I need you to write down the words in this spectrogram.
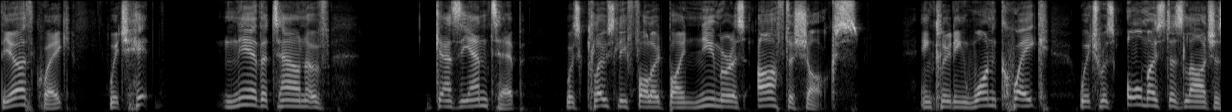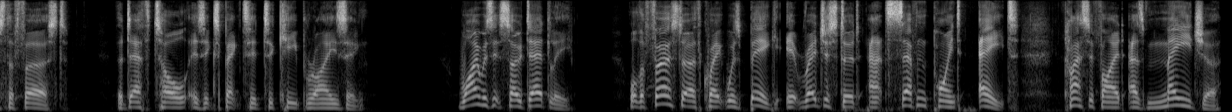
The earthquake, which hit near the town of Gaziantep, was closely followed by numerous aftershocks, including one quake which was almost as large as the first. The death toll is expected to keep rising. Why was it so deadly? Well, the first earthquake was big. It registered at 7.8, classified as major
